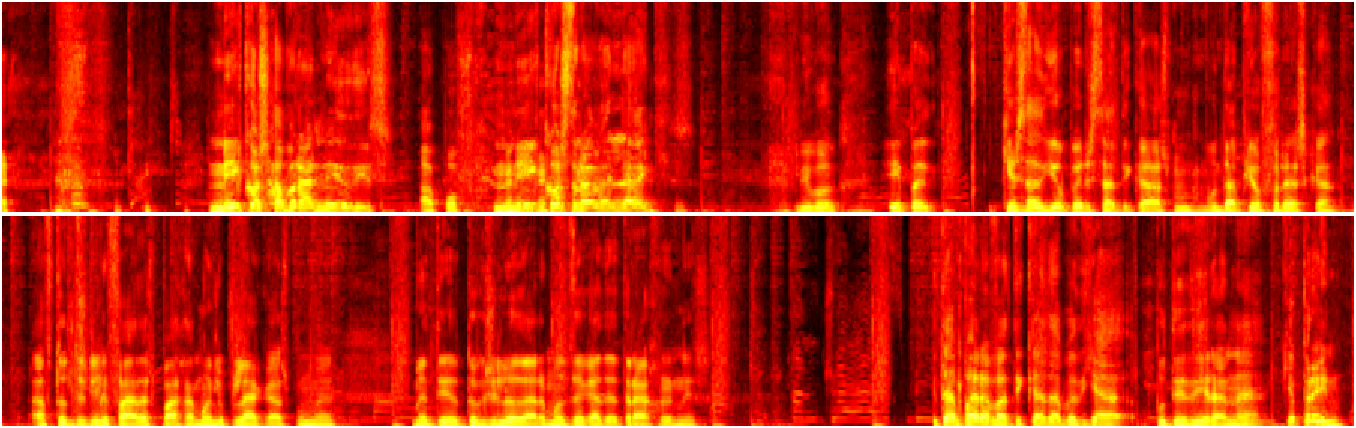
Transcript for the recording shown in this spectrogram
Νίκος Αμπρανίδης. Από... Νίκος Στραβελάκη. λοιπόν, είπε και στα δύο περιστατικά, ας πούμε, που είναι τα πιο φρέσκα, αυτό της γλυφάδας πάθαμε όλη πλάκα, ας πούμε, με τη- τον ξυλό δαρμό της 14χρονη. Ήταν παραβατικά τα παιδιά που τη δίρανε και πριν.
